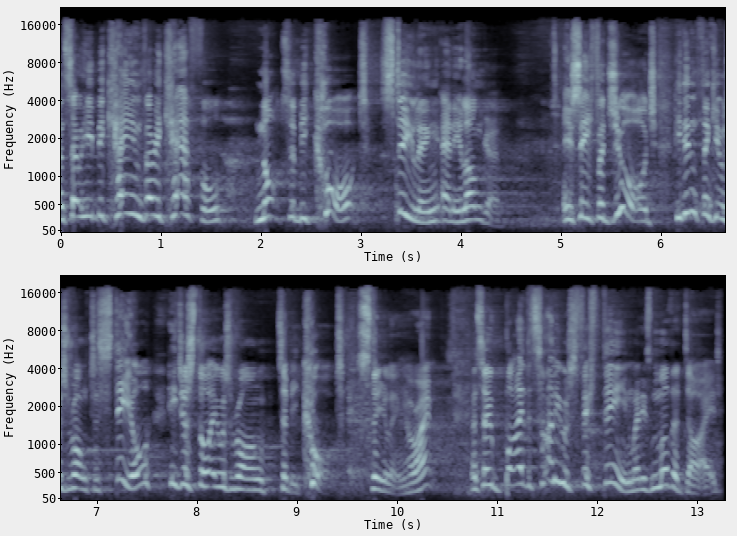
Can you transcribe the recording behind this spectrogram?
and so he became very careful not to be caught stealing any longer. You see, for George, he didn't think it was wrong to steal, he just thought it was wrong to be caught stealing, all right? And so by the time he was 15, when his mother died,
